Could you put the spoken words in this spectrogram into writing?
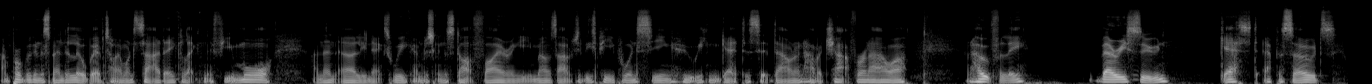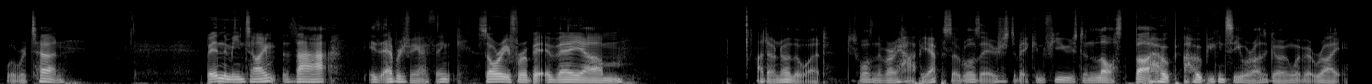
I'm probably going to spend a little bit of time on Saturday collecting a few more. And then early next week, I'm just going to start firing emails out to these people and seeing who we can get to sit down and have a chat for an hour. And hopefully, very soon, guest episodes will return. But in the meantime, that is everything. I think. Sorry for a bit of a um. I don't know the word. Just wasn't a very happy episode, was it? It was just a bit confused and lost. But I hope I hope you can see where I was going with it, right?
